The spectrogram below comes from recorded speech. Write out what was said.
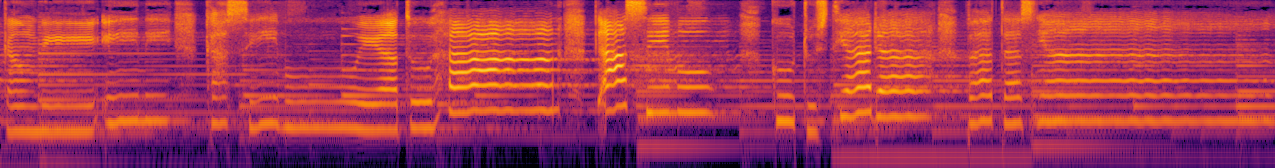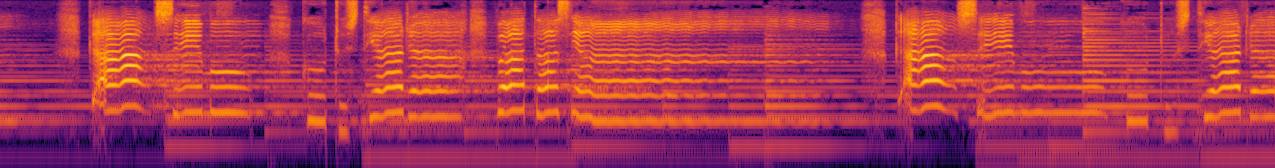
kami ini kasihmu ya Tuhan. Kasihmu kudus tiada batasnya Kasihmu kudus tiada batasnya. Kasihmu kudus tiada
